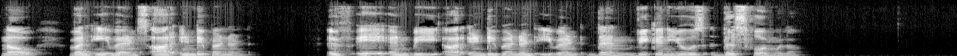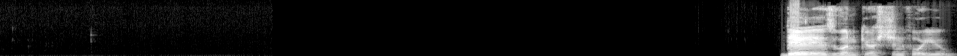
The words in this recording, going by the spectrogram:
Now, when events are independent, if A and B are independent event, then we can use this formula. There is one question for you.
